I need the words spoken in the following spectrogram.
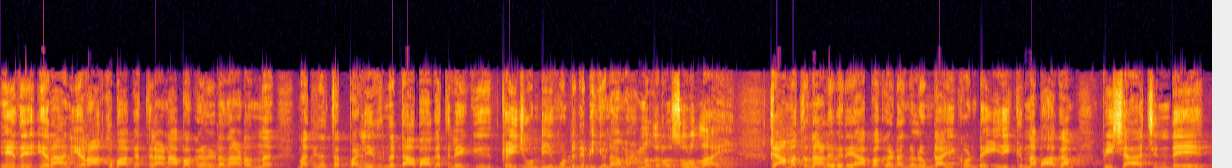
ഏത്? ഇറാൻ ഇറാഖ് ഭാഗത്തിലാണ് അപകട നാടെന്ന് മദിനത്തെ പള്ളിയിൽ നിന്നിട്ട് ആ ഭാഗത്തിലേക്ക് കൈ ചൂണ്ടിയും കൊണ്ട് ലഭിക്കുന്ന മുഹമ്മദ് റസൂലുള്ളാഹി. ക്യാമത്ത് നാളെ വരെ അപകടങ്ങൾ ഉണ്ടായിക്കൊണ്ട് ഇരിക്കുന്ന ഭാഗം പിശാച്ചിന്റെ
